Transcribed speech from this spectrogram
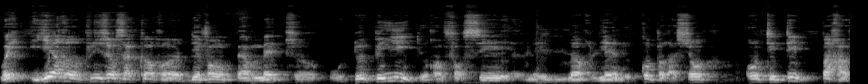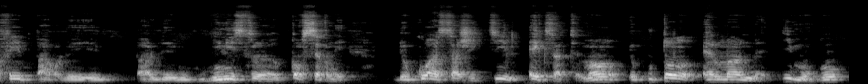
Oui, hier, plusieurs accords devant permettre aux deux pays de renforcer les, leurs liens de coopération ont été paraffés par les, par les ministres concernés. De quoi s'agit-il exactement? Écoutons Herman Imogo,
